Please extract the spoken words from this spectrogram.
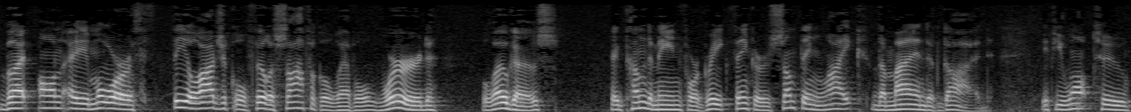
But on a more theological, philosophical level, word, logos, had come to mean for Greek thinkers something like the mind of God. If you want to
